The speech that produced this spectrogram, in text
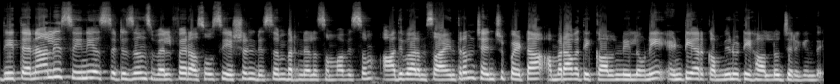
The Tenali senior citizens welfare association December నెల సమావేశం ఆదివారం సాయంత్రం చెంచుపేట అమరావతి కాలనీలోని ఎన్టీఆర్ కమ్యూనిటీ హాల్లో జరిగింది.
